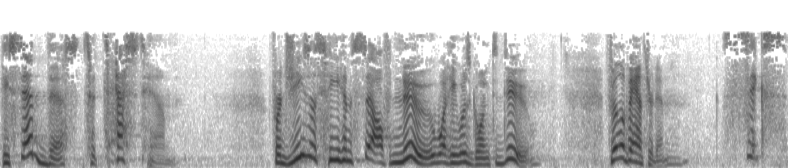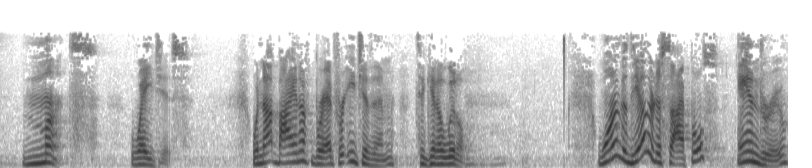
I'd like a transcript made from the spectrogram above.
He said this to test him. For Jesus, he himself knew what he was going to do. Philip answered him, six months wages would not buy enough bread for each of them to get a little. One of the other disciples, Andrew,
